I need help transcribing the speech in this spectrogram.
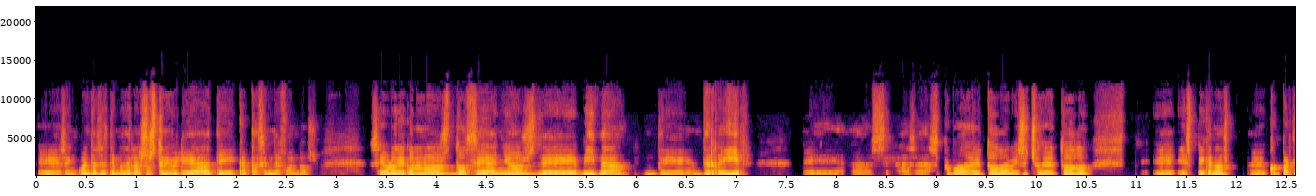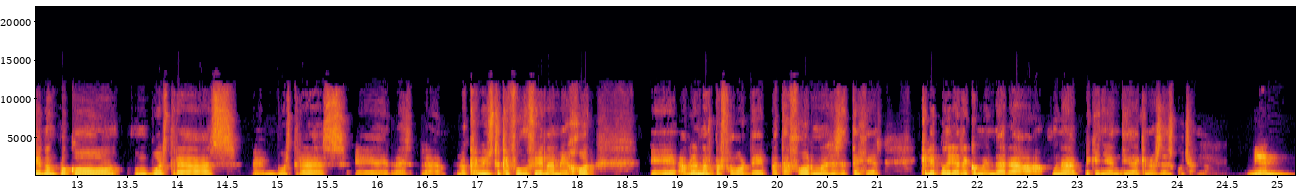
eh, se encuentra es el tema de la sostenibilidad y captación de fondos. Seguro que con los 12 años de vida de, de Reír, eh, has, probado de todo, habéis hecho de todo. Eh, explícanos, eh, compartiendo un poco vuestras, vuestras lo que habéis visto que funciona mejor. háblanos, por favor, de plataformas, estrategias. ¿Qué le podría recomendar a una pequeña entidad que nos está escuchando? Bien,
